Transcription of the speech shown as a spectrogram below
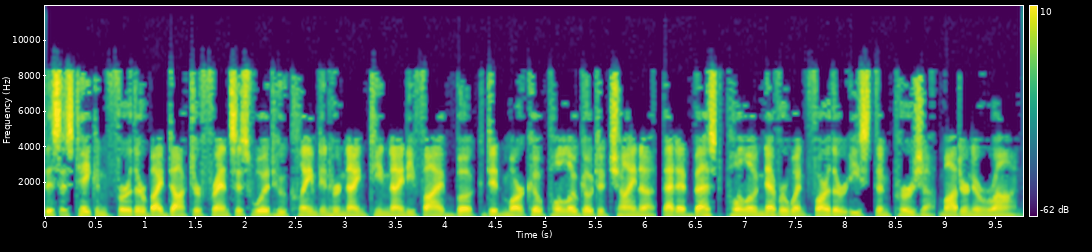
This is taken further by Dr. Frances Wood who claimed in her 1995 book Did Marco Polo Go to China, that at best Polo never went farther east than Persia modern Iran,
